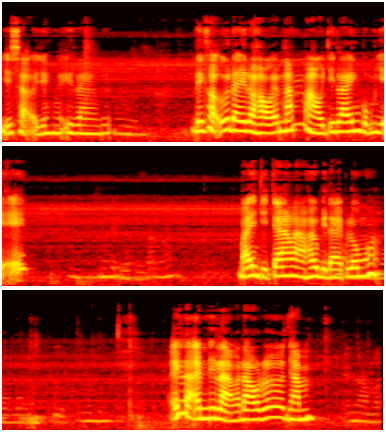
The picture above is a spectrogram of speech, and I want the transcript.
dễ sợ chứ người Iran đó đi khử đi rồi hồi em đánh màu chị Lan cũng dễ. Bảy anh chị Trang làm hơi bị đẹp luôn á. Ý là em đi làm ở đâu đó, nhâm em làm ở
